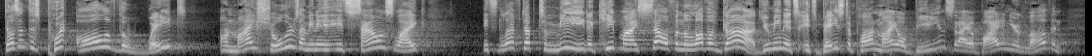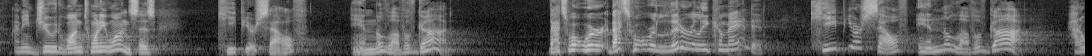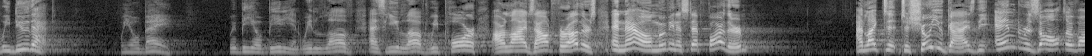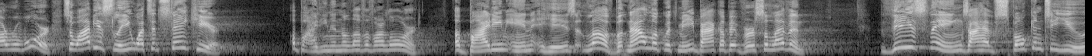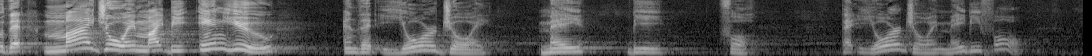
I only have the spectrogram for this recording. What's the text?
doesn't this put all of the weight on my shoulders? I mean, it, it sounds like it's left up to me to keep myself in the love of God. You mean it's, it's based upon my obedience that I abide in your love? And I mean, Jude 121 says, keep yourself in the love of God. That's what we're, that's what we're literally commanded. Keep yourself in the love of God. How do we do that? We obey. We be obedient. We love as He loved. We pour our lives out for others. And now, moving a step farther, I'd like to, to show you guys the end result of our reward. So, obviously, what's at stake here? Abiding in the love of our Lord, abiding in His love. But now, look with me back up at verse 11. These things I have spoken to you that my joy might be in you and that your joy may be full. That your joy may be full.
